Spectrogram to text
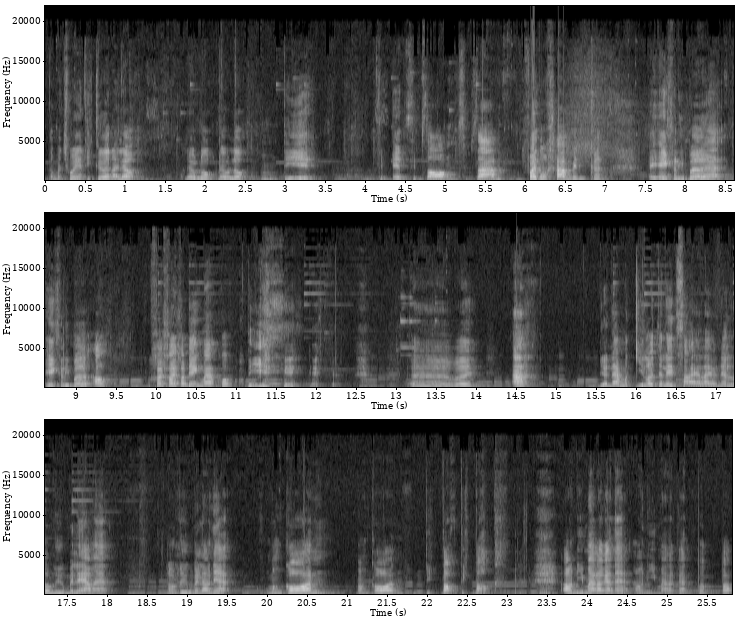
เรามาช่วยกันที่เกอร์หน่อยเร็ว เร็วลูก เร็วลูก อืม ตีสิบเอ็ดสิบสองสิบสามไฟตรงข้ามเป็นเองไอเอ็กคาลิเบอร์ฮะ เอ็กคาลิเบอร์ เอา ค่อยๆเขาเด้งมา ปุ๊บ ตี เออเว้ย อะ เดี๋ยวนะ เมื่อกี้เราจะเล่นสายอะไรเนี่ย เราลืมไปแล้วฮะ เราลืมไปแล้วเนี่ย มังกร มังกร ติ๊กตอก ติ๊กตอก เอานี้มาแล้วกันนะ เอานี้มาแล้วกัน ปุ๊บปั๊บ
